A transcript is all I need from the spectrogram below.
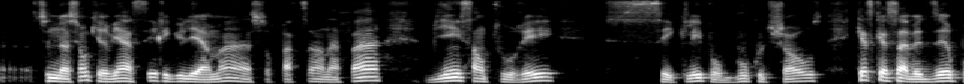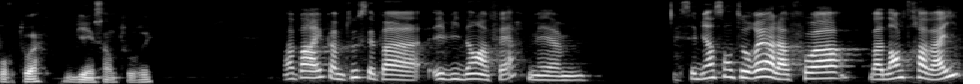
euh, c'est une notion qui revient assez régulièrement sur partir en affaires, bien s'entourer c'est clé pour beaucoup de choses. Qu'est-ce que ça veut dire pour toi, bien s'entourer? Bah, pareil, comme tout, c'est pas évident à faire, mais c'est bien s'entourer à la fois bah, dans le travail,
